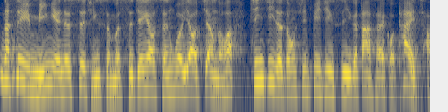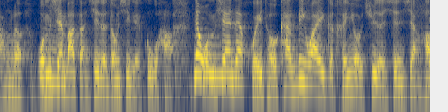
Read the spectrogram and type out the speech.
那至于明年的事情，什么时间要升或要降的话，经济的东西毕竟是一个大 cycle，太长了。我们先把短线的东西给顾好。那我们现在再回头看另外一个很有趣的现象哈，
